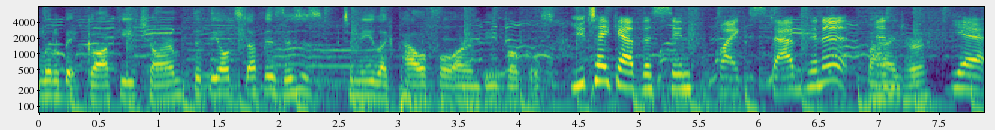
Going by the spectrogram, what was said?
little bit gawky charm that the old stuff is. This is to me like powerful R&B vocals You take out the synth like stabs in it. behind and- her. Yeah,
